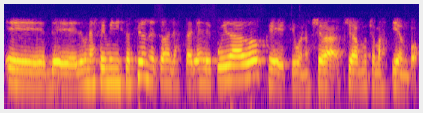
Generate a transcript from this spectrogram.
eh, de, una feminización de todas las tareas de cuidado que, bueno lleva lleva mucho más tiempo.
